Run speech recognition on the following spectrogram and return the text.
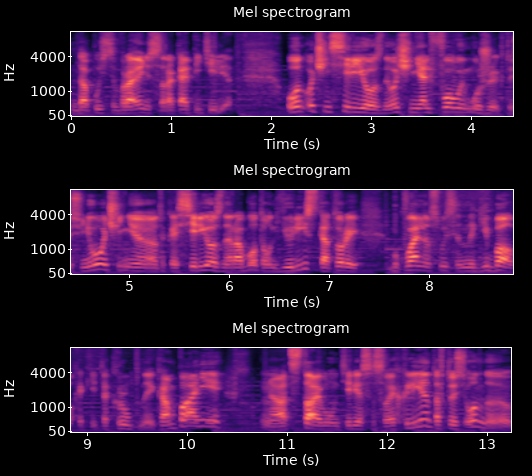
допустим, в районе 45 лет. Он очень серьезный, очень альфовый мужик. То есть у него очень э, такая серьезная работа. Он юрист, который в буквальном смысле нагибал какие-то крупные компании, э, отстаивал интересы своих клиентов. То есть он э,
